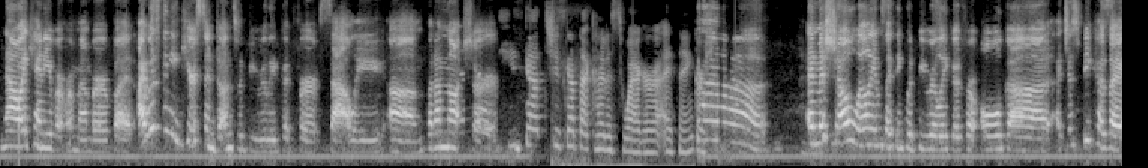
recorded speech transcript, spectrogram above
Now I can't even remember, but I was thinking Kirsten Dunst would be really good for Sally, um, but I'm not sure. She's got she's got that kind of swagger, I think. Yeah. And Michelle Williams, I think, would be really good for Olga, just because I,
